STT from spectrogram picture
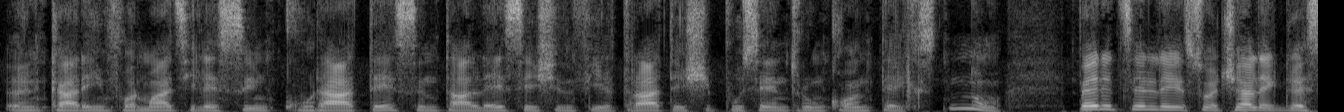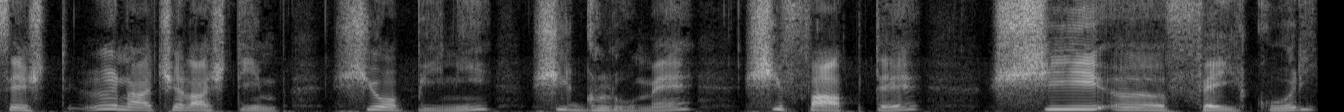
în care informațiile sunt curate, sunt alese și sunt filtrate și puse într-un context. Nu. Pe rețelele sociale găsești în același timp și opinii, și glume, și fapte, și uh, fake-uri,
